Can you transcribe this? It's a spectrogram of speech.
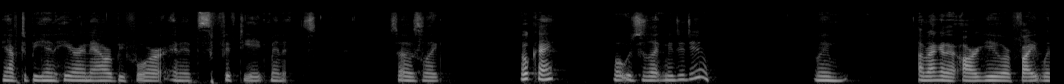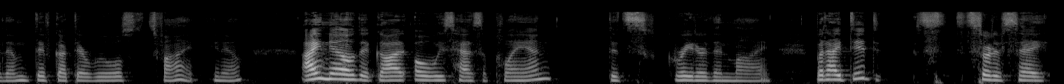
You have to be in here an hour before, and it's 58 minutes. So I was like, okay, what would you like me to do? I mean, I'm not going to argue or fight with them. They've got their rules. It's fine, you know. I know that God always has a plan that's greater than mine. But I did sort of say,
